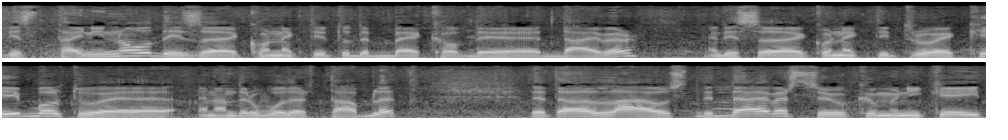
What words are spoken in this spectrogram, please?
this tiny node is uh, connected to the back of the diver and is uh, connected through a cable to a, an underwater tablet that allows the divers to communicate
